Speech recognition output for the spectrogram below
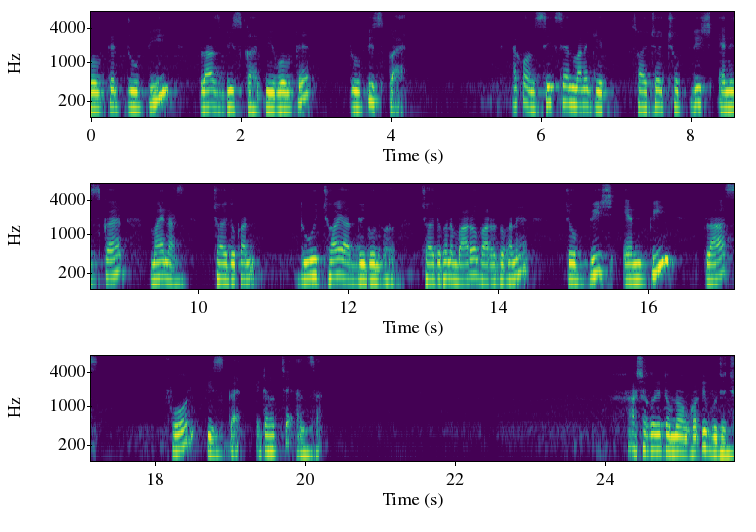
বলতে two P plus B square B বলতে টু পি স্কোয়ার এখন সিক্স এন মানে কি? ছয় ছয় ছত্রিশ এন স্কোয়ার মাইনাস ছয় দোকান দুই ছয় আর দুই গুণ করো। ছয় দোকানে বারো বারো দোকানে চব্বিশ N P plus four P square এটা হচ্ছে অ্যান্সার আশা করি তোমরা অঙ্কটি বুঝেছ।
